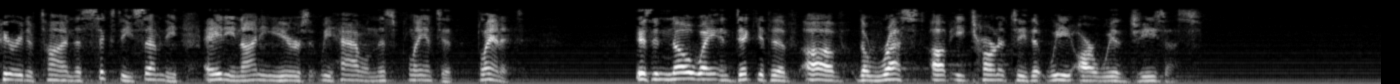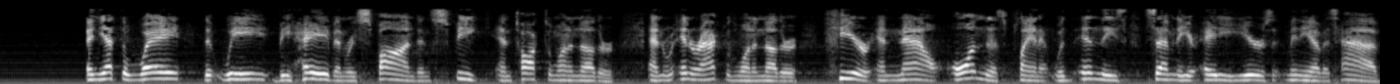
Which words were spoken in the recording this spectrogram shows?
period of time, the 60, 70, 80, 90 years that we have on this planet, planet is in no way indicative of the rest of eternity that we are with Jesus. And yet, the way that we behave and respond and speak and talk to one another and interact with one another here and now on this planet within these 70 or 80 years that many of us have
